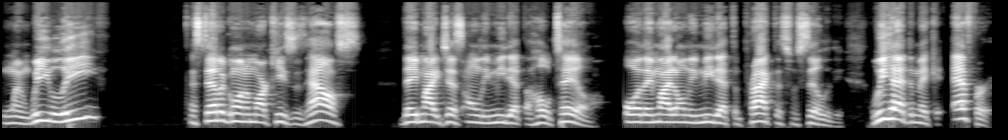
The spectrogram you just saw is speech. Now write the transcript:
when we leave? Instead of going to Marquise's house, they might just only meet at the hotel or they might only meet at the practice facility. We had to make an effort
